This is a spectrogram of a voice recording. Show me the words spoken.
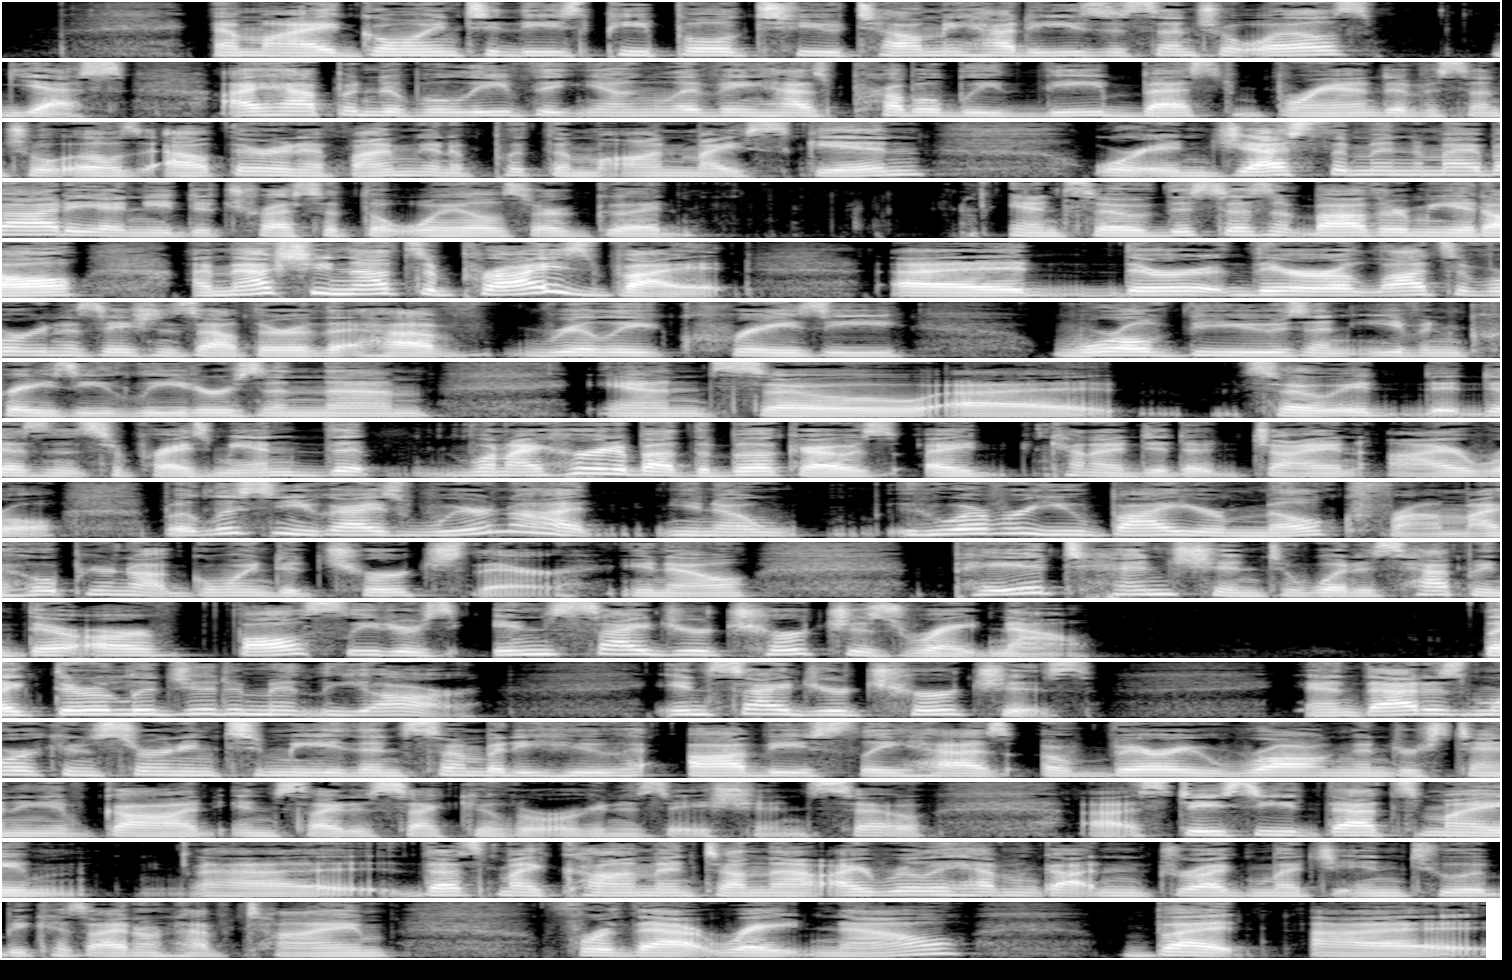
Am I going to these people to tell me how to use essential oils? Yes. I happen to believe that Young Living has probably the best brand of essential oils out there. And if I'm going to put them on my skin or ingest them into my body, I need to trust that the oils are good. And so this doesn't bother me at all. I'm actually not surprised by it. Uh, there, there are lots of organizations out there that have really crazy worldviews and even crazy leaders in them. And so, uh, so it, it, doesn't surprise me. And the, when I heard about the book, I was, I kind of did a giant eye roll. But listen, you guys, we're not, you know, whoever you buy your milk from, I hope you're not going to church there, you know, pay attention to what is happening. There are false leaders inside your churches right now. Like there legitimately are inside your churches. And that is more concerning to me than somebody who obviously has a very wrong understanding of God inside a secular organization. So, uh, Stacy, that's my uh, that's my comment on that. I really haven't gotten drug much into it because I don't have time for that right now. But uh,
